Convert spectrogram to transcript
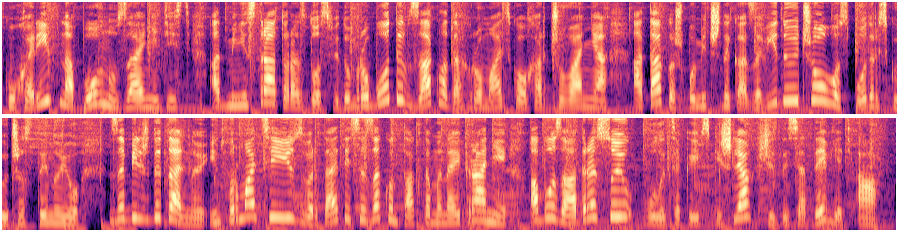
кухарів на повну зайнятість, адміністратора з досвідом роботи в закладах громадського харчування, а також помічника завідуючого господарською частиною. За більш детальною інформацією звертайтеся за контактами на екрані або за адресою вулиця Київський шлях, 69А.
